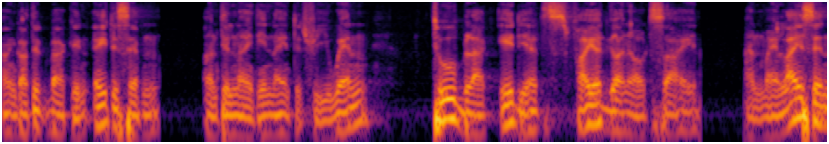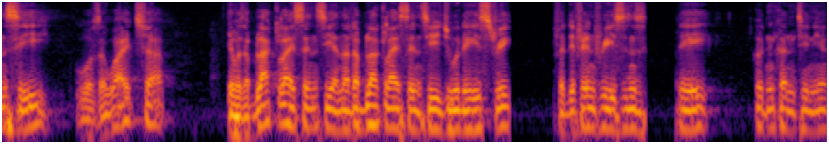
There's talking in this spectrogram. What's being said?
and got it back in 87 until 1993 when two black idiots fired gun outside and my licensee was a white chap. There was a black licensee, another black licensee due to history. For different reasons, they couldn't continue.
